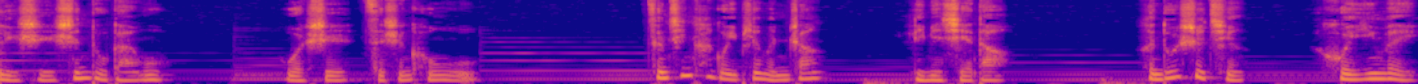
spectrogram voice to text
里是深度感悟，我是此生空无。曾经看过一篇文章，里面写道，很多事情会因为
